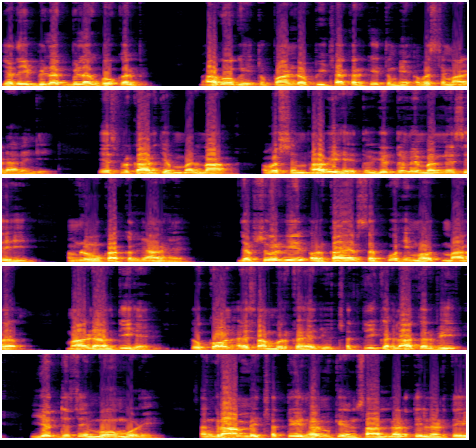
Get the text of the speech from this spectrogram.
यदि बिलग बिलग होकर भागोगे तो पांडव पीछा करके तुम्हें अवश्य मार डालेंगे। इस प्रकार जब मरना अवश्यंभावी है तो युद्ध में मरने से ही हम लोगों का कल्याण है। जब सूरवीर और कायर सबको ही मौत मारा, मार डालती है तो कौन ऐसा मूर्ख है जो छत्री कहलाकर भी युद्ध से मुँह मोड़े? संग्राम में क्षत्रिय धर्म के अनुसार लड़ते लड़ते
